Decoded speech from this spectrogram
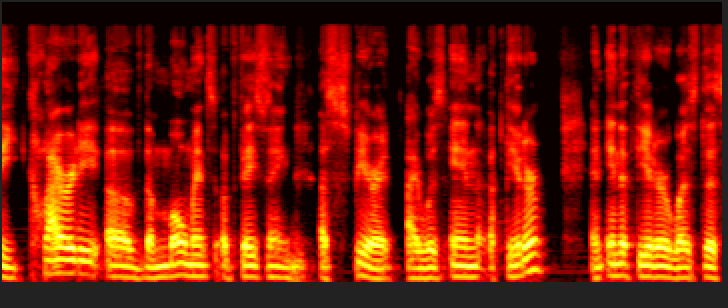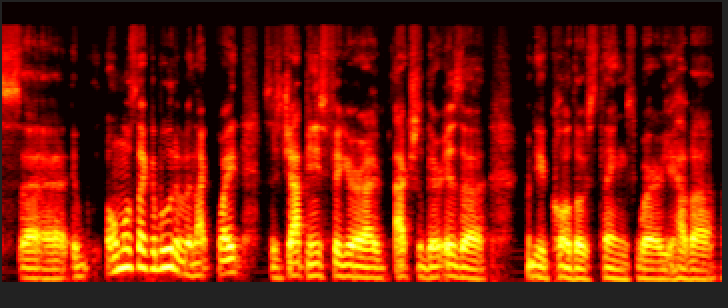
the clarity of the moment of facing a spirit. I was in a theater, and in the theater was this uh, almost like a Buddha, but not quite. It's this Japanese figure. I actually there is a what do you call those things where you have a,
